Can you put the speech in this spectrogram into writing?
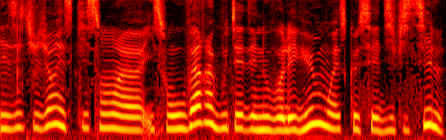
Les étudiants, est-ce qu'ils sont, euh, ils sont ouverts à goûter des nouveaux légumes ou est-ce que c'est difficile?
